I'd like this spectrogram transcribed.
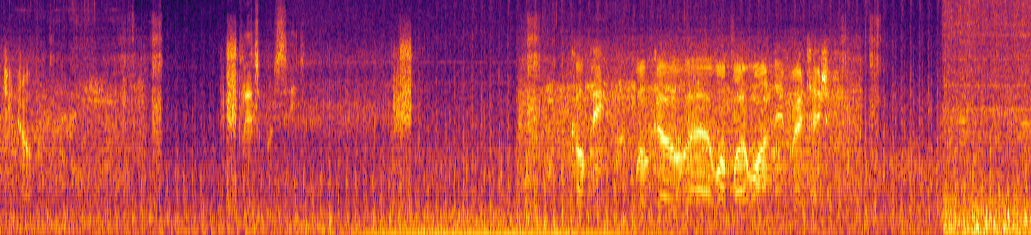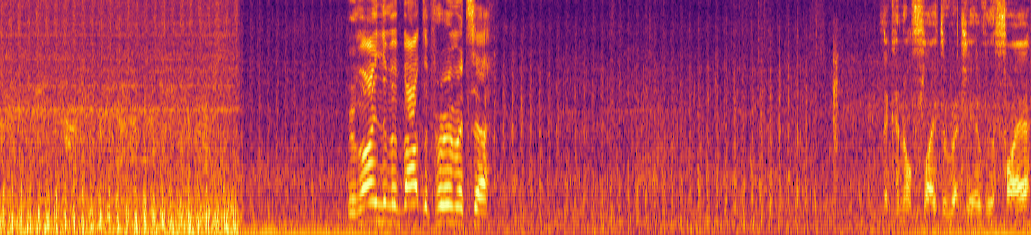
Approaching drop. Clear to proceed. Copy. We'll go uh, one by one in rotation. Remind them about the perimeter. They cannot fly directly over the fire.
